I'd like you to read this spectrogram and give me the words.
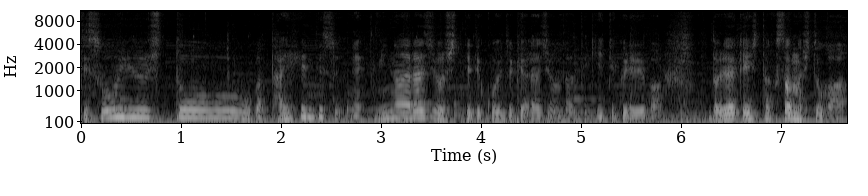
でそういう人が大変ですよね。みんなラジオ知っててこういう時はラジオだって聞いてくれればどれだけたくさんの人が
